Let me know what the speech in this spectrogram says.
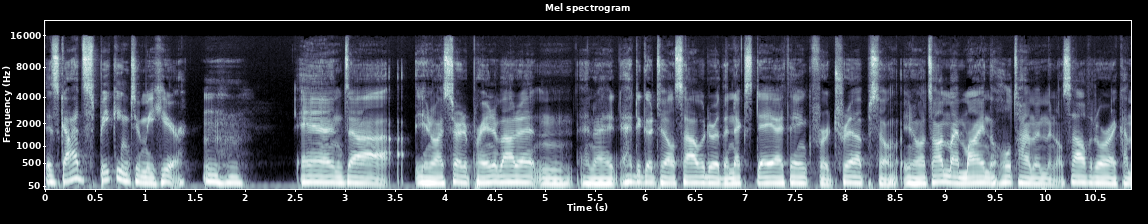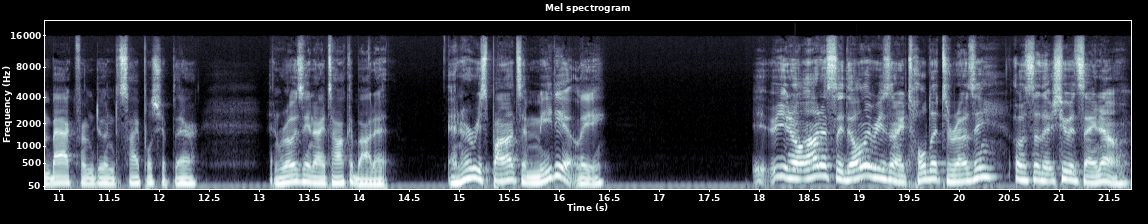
Is God speaking to me here? And uh, you know, I started praying about it, and and I had to go to El Salvador the next day, I think, for a trip. So you know, it's on my mind the whole time I'm in El Salvador. I come back from doing discipleship there, and Rosie and I talk about it, and her response immediately. You know, honestly, the only reason I told it to Rosie was so that she would say no,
